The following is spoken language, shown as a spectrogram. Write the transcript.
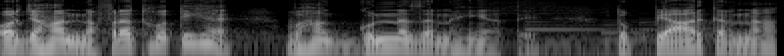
और जहाँ नफ़रत होती है, वहाँ गुण नज़र नहीं आते। तो प्यार करना,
